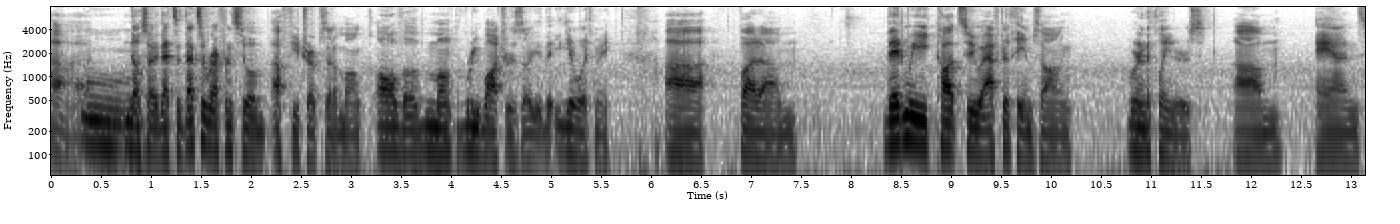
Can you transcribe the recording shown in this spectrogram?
uh, no, sorry, that's a, that's a reference to a, a future episode of Monk. All the Monk rewatchers are you're with me. Uh, but um, then we cut to after theme song. We're in the cleaners, um, and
